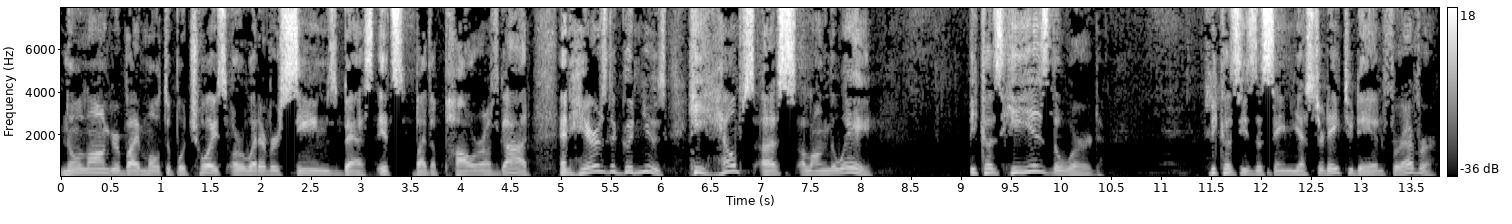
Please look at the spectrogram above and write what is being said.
no longer by multiple choice or whatever seems best. It's by the power of God. And here's the good news He helps us along the way because He is the Word, because He's the same yesterday, today, and forever.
